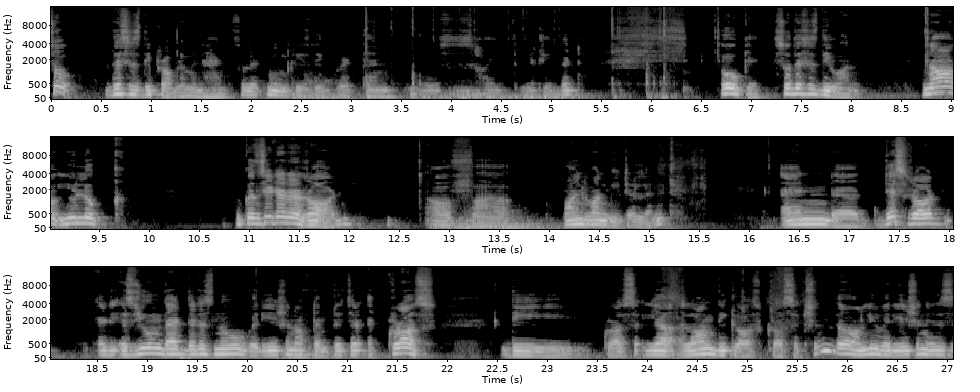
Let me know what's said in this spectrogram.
so this is the problem in hand. So let me increase the width and this height a little bit. Okay so this is the one. Now you look you consider a rod of uh, 0.1 meter length and uh, this rod assume that there is no variation of temperature across the cross yeah along the cross cross section. The only variation is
